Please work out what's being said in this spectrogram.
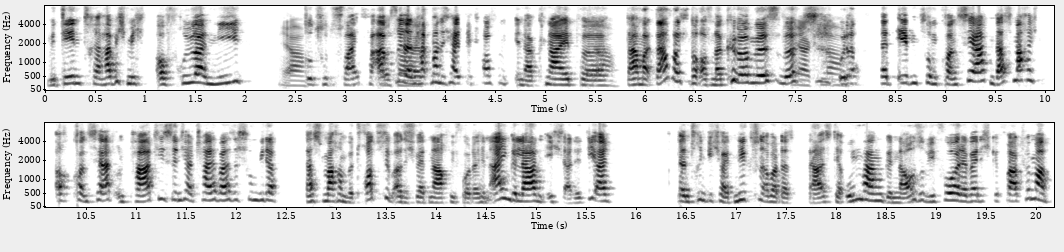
mit denen habe ich mich auch früher nie ja. so zu zweit verabredet. Dann hat man sich halt getroffen in der Kneipe, ja. damals, damals noch auf einer Kirmes, ne? Ja, Oder dann eben zum Konzert. Und das mache ich auch Konzert und Partys sind ja teilweise schon wieder, das machen wir trotzdem. Also ich werde nach wie vor dahin eingeladen, ich lade die ein. Dann trinke ich halt nichts, aber das, da ist der Umgang genauso wie vorher. Da werde ich gefragt, hör mal,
